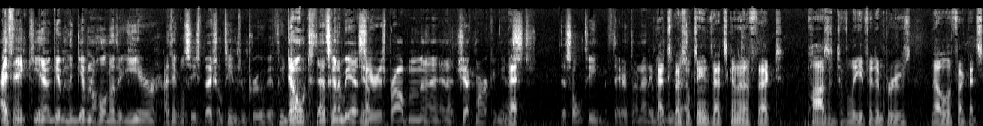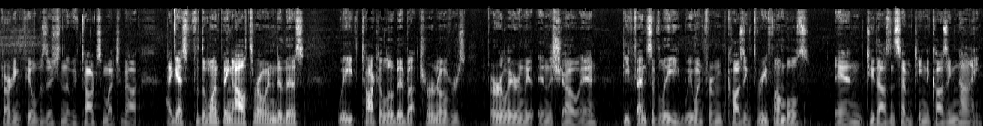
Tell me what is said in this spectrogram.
I think, you know, given the given a whole another year, I think we'll see special teams improve. If we don't, that's going to be a serious problem and a, and a check mark against this whole team if they're if they're not able That to do special that. teams, that's going to affect positively if it improves. That will affect that starting field position that we've talked so much about. I guess for the one thing I'll throw into this, we've talked a little bit about turnovers earlier in the in the show, and defensively, we went from causing three fumbles in 2017 to causing nine.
